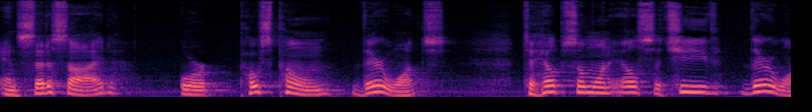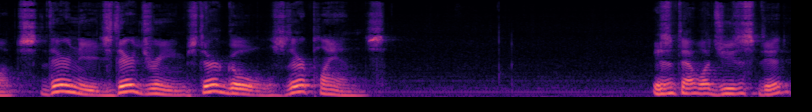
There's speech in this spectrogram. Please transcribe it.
and set aside or postpone their wants to help someone else achieve their wants, their needs, their dreams, their goals, their plans. Isn't that what Jesus did?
